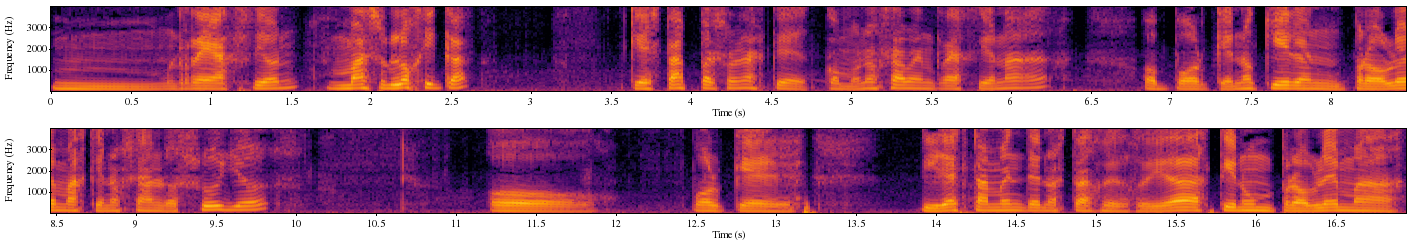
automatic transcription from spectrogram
mm, reacción más lógica que estas personas que como no saben reaccionar o porque no quieren problemas que no sean los suyos, o porque directamente nuestra sociedad tiene un problema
